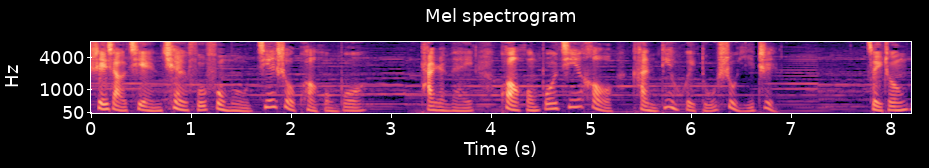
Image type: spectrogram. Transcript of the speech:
申小倩劝服父母接受邝洪波，她认为邝洪波今后肯定会独树一帜。最终，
